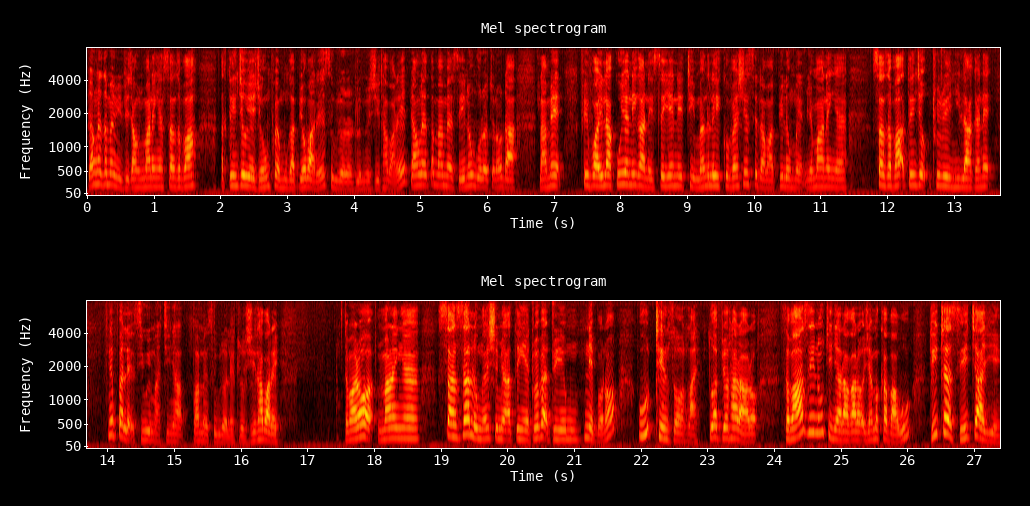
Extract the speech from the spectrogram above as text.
ပြောင်းလဲသတ်မှတ်မည်ဖြစ်ကြောင်းမြန်မာနိုင်ငံစံစပါအသင်းချုပ်ရဲ့ရုံးဖွဲ့မှုကပြောပါတယ်ဆိုပြီးတော့ဒီလိုမျိုးရှိထားပါတယ်ပြောင်းလဲသတ်မှတ်မဲ့ဈေးနှုန်းကိုတော့ကျွန်တော်တို့ဒါလာမဲ့ဖေဖော်ဝါရီလ9ရက်နေ့ကနေ10ရက်နေ့ထိမန္တလေး Convention Center မှာပြုလုပ်မဲ့မြန်မာနိုင်ငံစံစပါအသင်းချုပ်ထွေထွေညီလာခံနဲ့နှစ်ပတ်လည်အစည်းအဝေးမှာကြီးညာသွားမယ်ဆိုပြီးတော့လည်းဒီလိုရေးထားပါတယ်ဒါမှာတော့မြန်မာနိုင်ငံစံဆက်လုပ်ငန်းရှင်များအသင်းရဲ့တွဲဘက်အတွင်းရေးမှူးနှစ်ပေါ့နော်ဦးထင်စော်လှိုင်သူကပြောထားတာကတော့စဘာဈေးနှုန်းကြီးညာတာကတော့အရင်မခတ်ပါဘူးဒီထက်ဈေးကြရင်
